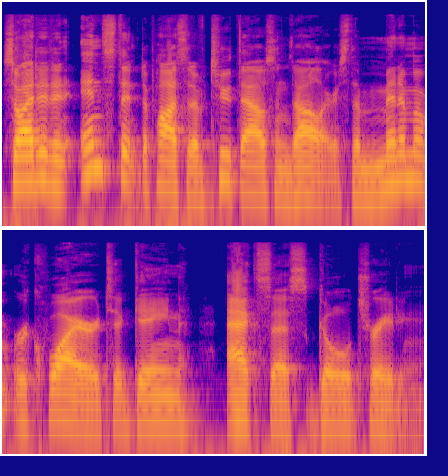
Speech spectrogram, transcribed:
So, I did an instant deposit of $2,000, the minimum required to gain access gold trading.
